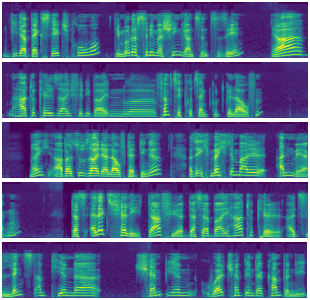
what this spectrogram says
wieder Backstage-Promo. Die Motor City Machine Guns sind zu sehen. Ja, Hard to Kill sei für die beiden nur 50% gut gelaufen. Nicht? Aber so sei der Lauf der Dinge. Also ich möchte mal anmerken, dass Alex Shelley dafür, dass er bei Hard to Kill als längst amtierender Champion, World Champion der Company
